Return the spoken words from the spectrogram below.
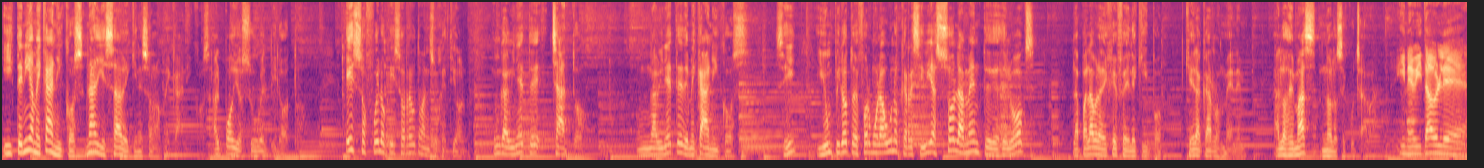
Y tenía mecánicos, nadie sabe quiénes son los mecánicos. Al podio sube el piloto. Eso fue lo que hizo Reutemann en su gestión. Un gabinete chato, un gabinete de mecánicos, ¿sí? Y un piloto de Fórmula 1 que recibía solamente desde el box la palabra del jefe del equipo, que era Carlos Menem. A los demás no los escuchaba. Inevitable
